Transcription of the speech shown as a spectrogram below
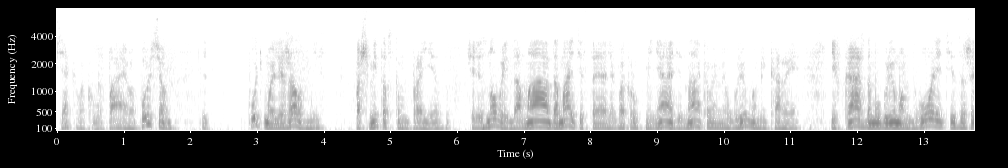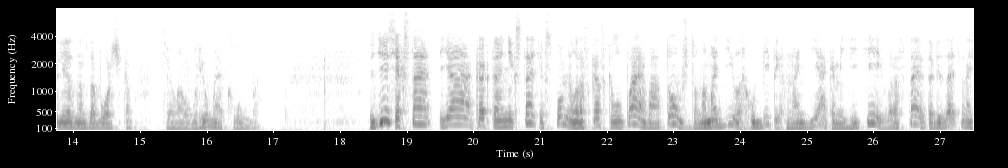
всякого Колупаева. Пусть он... Путь мой лежал вниз, по Шмитовскому проезду, через новые дома. Дома эти стояли вокруг меня одинаковыми угрюмыми каре. И в каждом угрюмом дворике за железным заборчиком цвела угрюмая клумба. Здесь я, кстати, я как-то не кстати вспомнил рассказ Колупаева о том, что на могилах убитых маньяками детей вырастают обязательно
